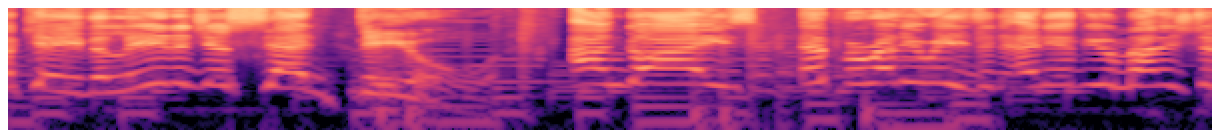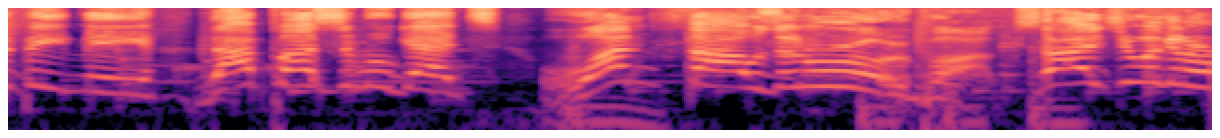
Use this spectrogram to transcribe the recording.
Okay, the leader just said deal. And guys, if for any reason any of you manage to beat me, that person will get 1,000 Robux. Guys, you are going to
